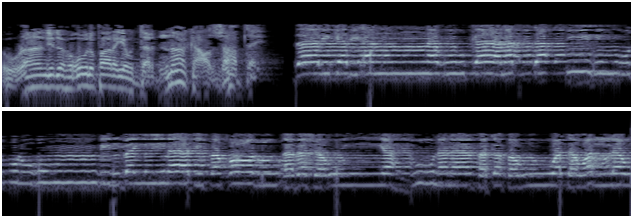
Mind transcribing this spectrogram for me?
وړاندې د هغو لپاره یو دردناک عذاب دی ذلك بأنه كانت تأتيهم رسلهم بالبينات فقالوا أبشر يهدوننا فكفروا وتولوا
